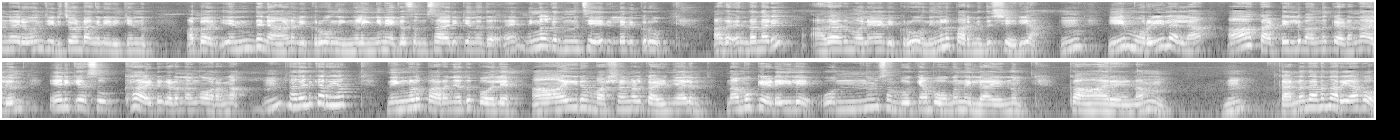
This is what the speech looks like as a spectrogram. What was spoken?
അന്നേരവും ചിരിച്ചുകൊണ്ട് അങ്ങനെ ഇരിക്കുന്നു. അപ്പോൾ എന്തിനാണ് വിക്രു നിങ്ങൾ ഇങ്ങനെയൊക്കെ സംസാരിക്കുന്നത്? നിങ്ങൾക്കിതൊന്നും ചേരില്ല വിക്രു. അത് എന്താന്നടി അതായത് മോനെ വിക്രു നിങ്ങൾ പറഞ്ഞത് ശരിയാ. ഈ മുറിയിലല്ല ആ കട്ടിലിൽ വന്ന് കിടന്നാലും എനിക്ക് സുഖമായിട്ട് കിടന്നങ്ങ് ഉറങ്ങാം ഉം. അതെനിക്കറിയാം നിങ്ങൾ പറഞ്ഞതുപോലെ ആയിരം വർഷങ്ങൾ കഴിഞ്ഞാലും നമുക്കിടയിലെ ഒന്നും സംഭവിക്കാൻ പോകുന്നില്ല എന്നും കാരണം. കാരണം എന്താണെന്ന് അറിയാവോ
